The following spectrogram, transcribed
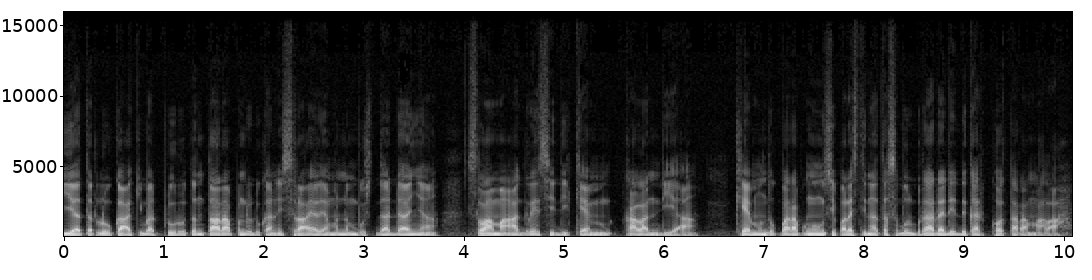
ia terluka akibat peluru tentara pendudukan Israel yang menembus dadanya selama agresi di kamp Kalandia. Kem untuk para pengungsi Palestina tersebut berada di dekat kota Ramallah.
